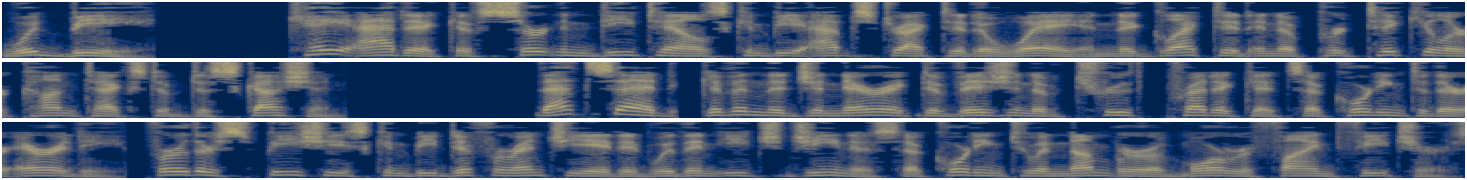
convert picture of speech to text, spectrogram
would be K-adic if certain details can be abstracted away and neglected in a particular context of discussion. That said, given the generic division of truth predicates according to their arity, further species can be differentiated within each genus according to a number of more refined features.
